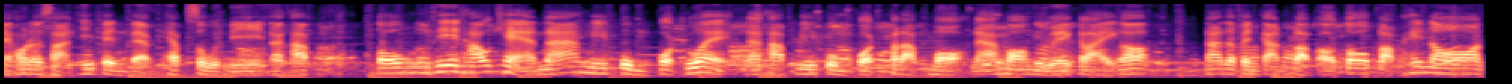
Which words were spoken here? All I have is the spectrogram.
ในห้องโดยสารที่เป็นแบบแคปซูลนี้นะครับ ตรงที่เท้าแขนนะมีปุ่มกดด้วยนะครับ มีปุ่มกดปรับเบาะนะ มองอยู่ไกลๆก็น่าจะเป็นการปรับออโต้ปรับให้นอน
